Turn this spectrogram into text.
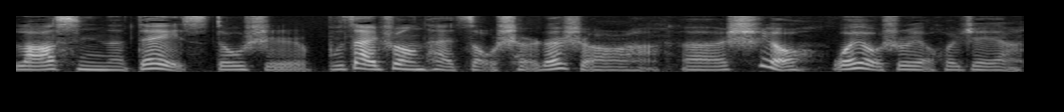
lost in the daze，都是不在状态、走神儿的时候哈、啊。呃，是有，我有时候也会这样。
